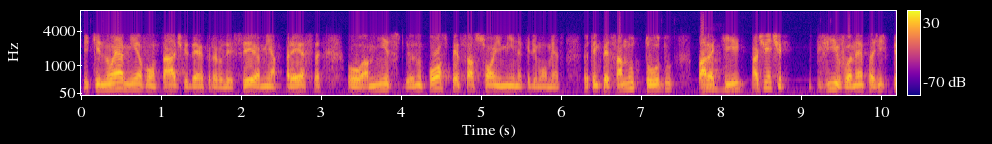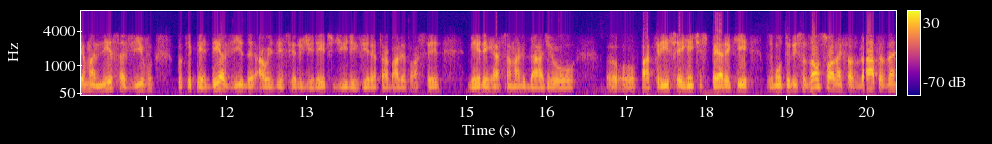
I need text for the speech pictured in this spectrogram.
e que não é a minha vontade que deve prevalecer, a minha pressa, ou a minha. Eu não posso pensar só em mim naquele momento. Eu tenho que pensar no todo para que a gente viva, né, para a gente permaneça vivo, porque perder a vida ao exercer o direito de ir e vir a trabalho e passeio beira irracionalidade, ou, o Patrícia, a gente espera que os motoristas, não só nessas datas, né,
